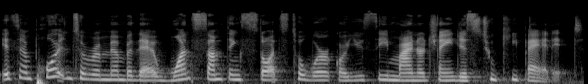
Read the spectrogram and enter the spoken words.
it's important to remember that once something starts to work or you see minor changes, to keep at it.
